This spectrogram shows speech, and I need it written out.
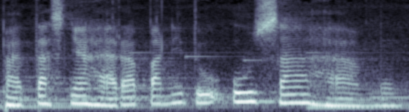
batasnya harapan itu usahamu.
